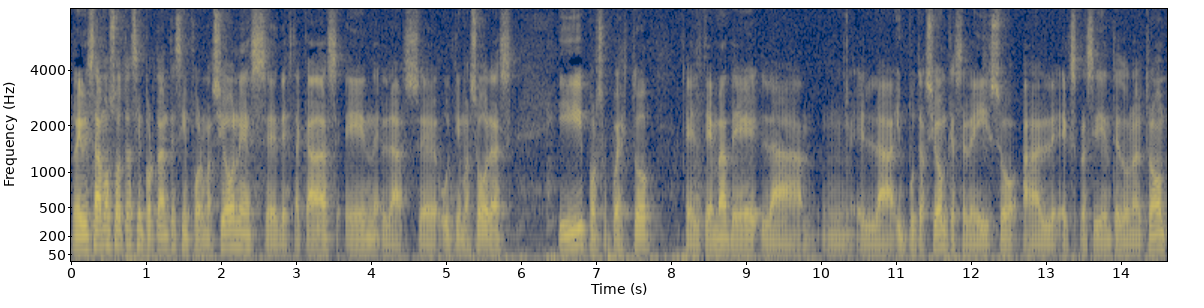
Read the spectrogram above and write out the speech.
Revisamos otras importantes informaciones eh, destacadas en las eh, últimas horas y, por supuesto, el tema de la, mm, la, imputación que se le hizo al expresidente Donald Trump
